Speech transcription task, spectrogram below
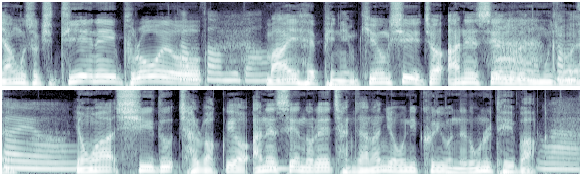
양우석 씨 DNA 부러워요. 감사합니다. 마이 해피님 기영 씨 저 아네스의 노래 너무 좋아요. 감사해요. 영화 시도 잘 봤고요. 아네스의 노래 잔잔한 여운이 그리웠는데 오늘 대박. 와.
